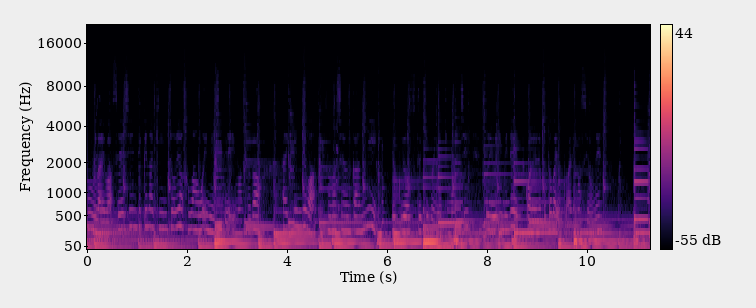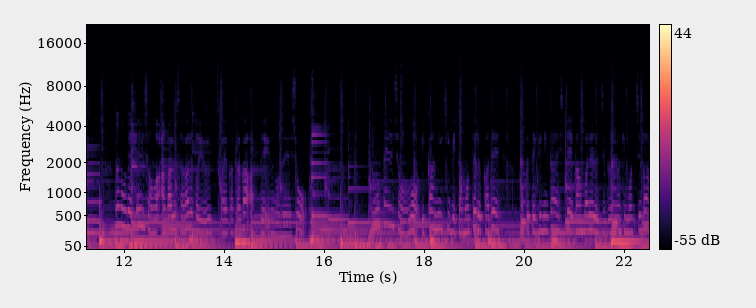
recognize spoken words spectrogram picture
本来は精神的な緊張や不安を意味していますが最近ではその瞬間に抑揚する気分や気持ちという意味で使われることがよくありますよね。なのでテンションは上がる下がるという使い方が合っているのでしょう。このテンションをいかに日々保てるかで目的に対して頑張れる自分の気持ちが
